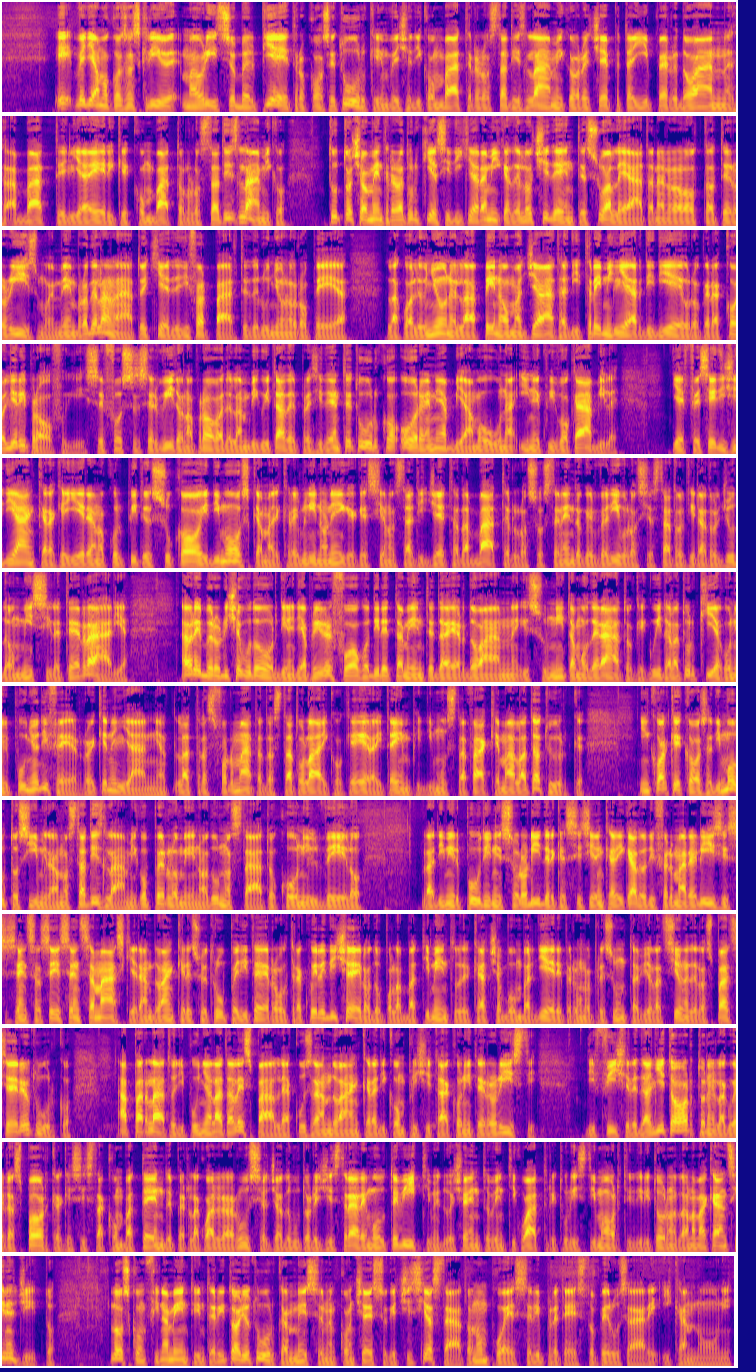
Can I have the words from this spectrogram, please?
E vediamo cosa scrive Maurizio Belpietro, cose turche, invece di combattere lo Stato islamico, Recep Tayyip Erdogan abbatte gli aerei che combattono lo Stato islamico. Tutto ciò mentre la Turchia si dichiara amica dell'Occidente sua alleata nella lotta al terrorismo e membro della Nato e chiede di far parte dell'Unione Europea, la quale Unione l'ha appena omaggiata di 3 miliardi di euro per accogliere i profughi. Se fosse servita una prova dell'ambiguità del presidente turco, ora ne abbiamo una inequivocabile. Gli F-16 di Ankara che ieri hanno colpito il Sukhoi di Mosca, ma il Cremlino nega che siano stati jet ad abbatterlo, sostenendo che il velivolo sia stato tirato giù da un missile terra-aria, avrebbero ricevuto ordine di aprire il fuoco direttamente da Erdogan, il sunnita moderato che guida la Turchia con il pugno di ferro e che negli anni l'ha trasformata da Stato laico che era ai tempi di Mustafa Kemal Atatürk in qualche cosa di molto simile a uno Stato islamico, perlomeno ad uno Stato con il velo. Vladimir Putin, il solo leader che si sia incaricato di fermare l'ISIS senza sé e senza ma, schierando anche le sue truppe di terra oltre a quelle di cielo dopo l'abbattimento del cacciabombardiere per una presunta violazione dello spazio aereo turco, ha parlato di pugnalata alle spalle accusando Ankara di complicità con i terroristi. Difficile dargli torto nella guerra sporca che si sta combattendo e per la quale la Russia ha già dovuto registrare molte vittime, 224 i turisti morti di ritorno da una vacanza in Egitto lo sconfinamento in territorio turco, ammesso nel concesso che ci sia stato, non può essere il pretesto per usare i cannoni.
